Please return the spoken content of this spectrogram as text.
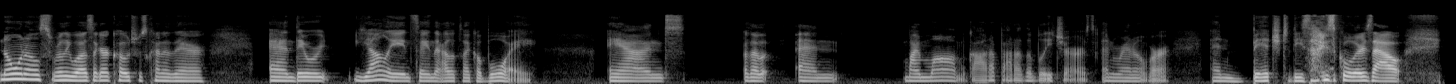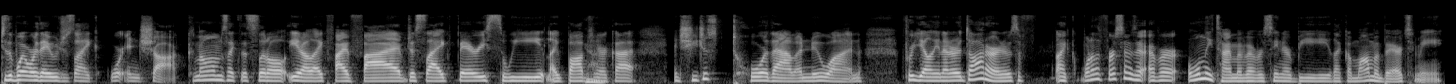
no one else really was. Like our coach was kind of there and they were yelling and saying that I looked like a boy. And, and my mom got up out of the bleachers and ran over and bitched these high schoolers out to the point where they were just like were in shock. 'Cause my mom's like this little, you know, like five five, just like very sweet, like Bob's haircut, and she just tore them a new one for yelling at her daughter. And it was a, like one of the first times I ever, only time I've ever seen her be like a mama bear to me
